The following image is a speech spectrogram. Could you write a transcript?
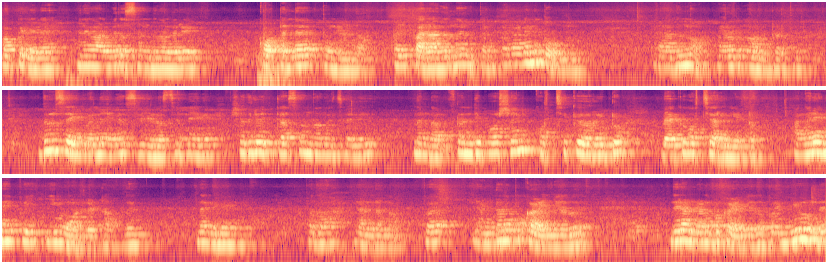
കുഴപ്പമില്ലല്ലേ അങ്ങനെ കാണുമ്പോൾ രസമുണ്ട്. നല്ലൊരു കോട്ടന്റെ തുണിയുണ്ടോ? അപ്പോൾ ഈ പരാഗെന്ന് എടുത്താൽ പരാഗെന്ന് തോന്നുന്നു. പരാഗെന്നോ? വേറെ ഒന്നും വന്നിട്ടെടുത്തത് ഇതും സെയിം തന്നെയാണ് സ്ലീവ്ലെസ് തന്നെയാണ് പക്ഷെ ഇതിൽ വ്യത്യാസം എന്താണെന്ന് വെച്ചാൽ ഇതുണ്ടാവും ഫ്രണ്ട് പോർഷൻ കുറച്ച് കയറിയിട്ടും ബാക്ക് കുറച്ച് ഇറങ്ങിയിട്ടും. അങ്ങനെയാണ് ഇപ്പോൾ ഈ മോഡൽ കേട്ടോ. അത് ഇതെങ്ങനെയാണ്? അതാ രണ്ടെണ്ണം. ഇപ്പോൾ രണ്ടെണ്ണം ഇപ്പോൾ കഴിഞ്ഞത്. ഇത് രണ്ടെണ്ണം ഇപ്പോൾ കഴിഞ്ഞത്. അപ്പോൾ ഇനിയും ഉണ്ട്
